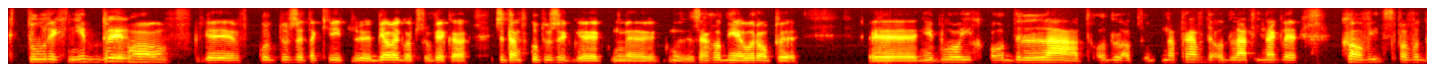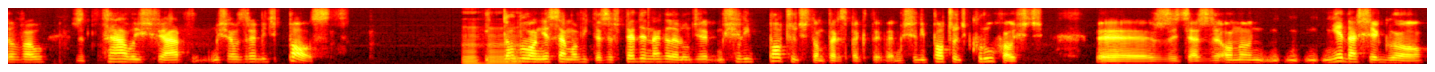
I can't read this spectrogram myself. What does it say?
których nie było w, e, w kulturze takiej e, białego człowieka, czy tam w kulturze e, e, zachodniej Europy. E, Nie było ich od lat, od, naprawdę od lat i nagle COVID spowodował, że cały świat musiał zrobić post. Mhm. I to było niesamowite, że wtedy nagle ludzie musieli poczuć tą perspektywę, musieli poczuć kruchość e, życia, że ono nie da się go,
